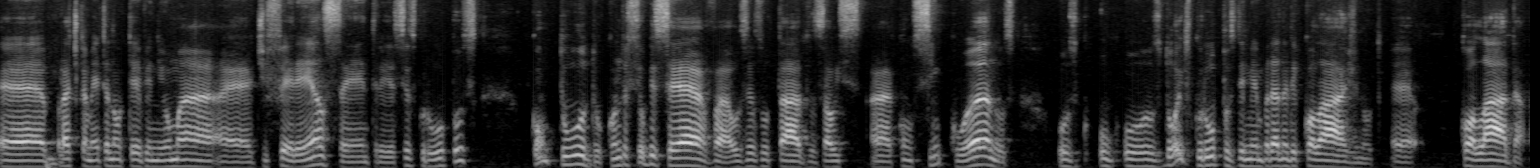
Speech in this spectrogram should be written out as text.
é, praticamente não teve nenhuma é, diferença entre esses grupos. Contudo, quando se observa os resultados aos, a, com cinco anos, os, o, os, dois grupos de membrana de colágeno, é, colada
